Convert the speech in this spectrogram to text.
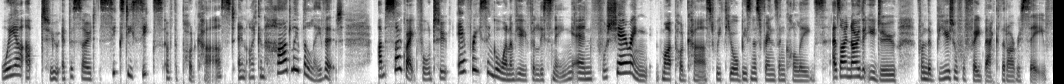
We are up to episode 66 of the podcast, and I can hardly believe it. I'm so grateful to every single one of you for listening and for sharing my podcast with your business friends and colleagues, as I know that you do from the beautiful feedback that I receive.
